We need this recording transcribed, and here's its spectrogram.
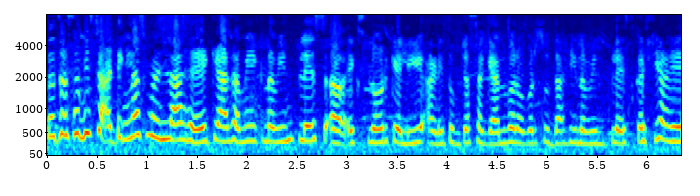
तर जसं मी स्टार्टिंगलाच म्हणलं आहे की आज आम्ही एक नवीन प्लेस एक्सप्लोअर केली आणि तुमच्या सगळ्यांबरोबर सुद्धा ही नवीन प्लेस कशी आहे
